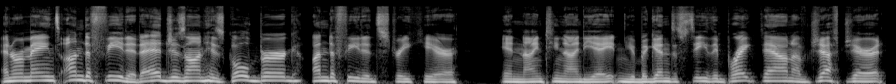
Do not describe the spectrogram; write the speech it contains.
and remains undefeated. Edge is on his Goldberg undefeated streak here in 1998, and you begin to see the breakdown of Jeff Jarrett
